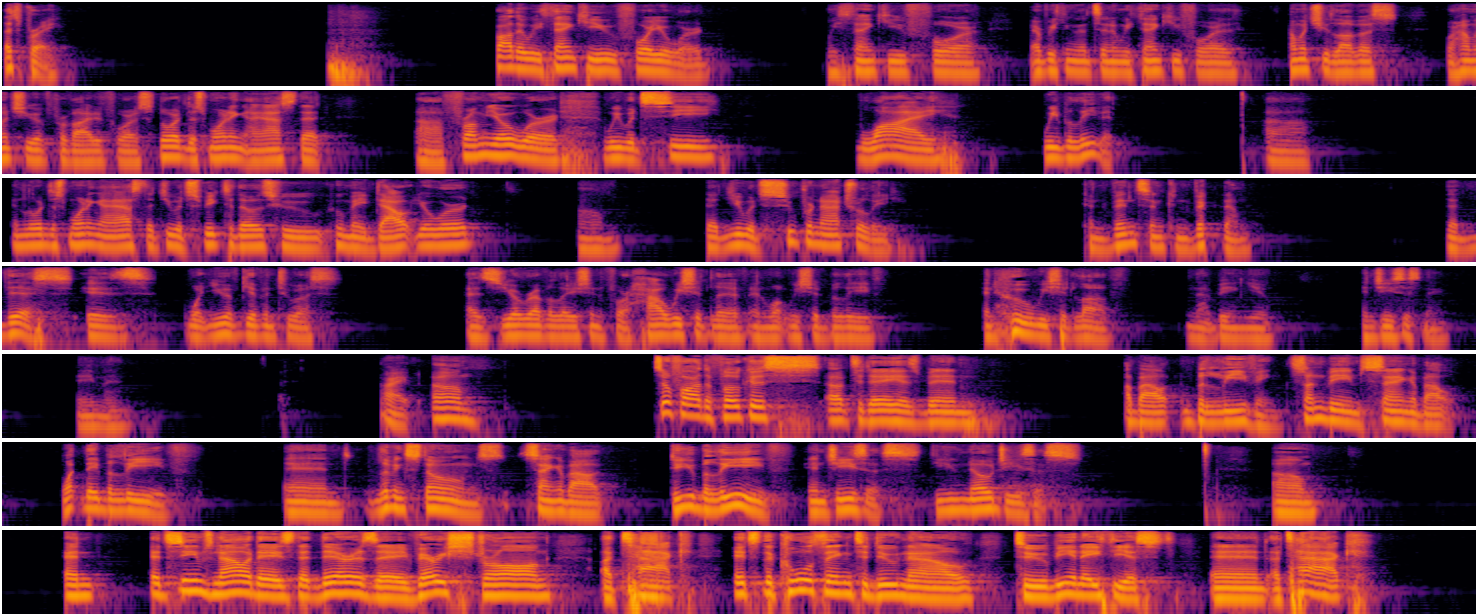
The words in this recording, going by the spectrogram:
Let's pray. Father, we thank you for your word. We thank you for everything that's in it. We thank you for how much you love us, for how much you have provided for us. Lord, this morning I ask that uh, from your word we would see why we believe it. Uh, and Lord, this morning I ask that you would speak to those who, who may doubt your word, um, that you would supernaturally convince and convict them that this is what you have given to us as your revelation for how we should live and what we should believe and who we should love, and that being you. In Jesus' name, amen. All right. Um, so far, the focus of today has been about believing. Sunbeams sang about what they believe, and Living Stones sang about do you believe in Jesus? Do you know Jesus? Um, and it seems nowadays that there is a very strong attack. It's the cool thing to do now to be an atheist and attack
